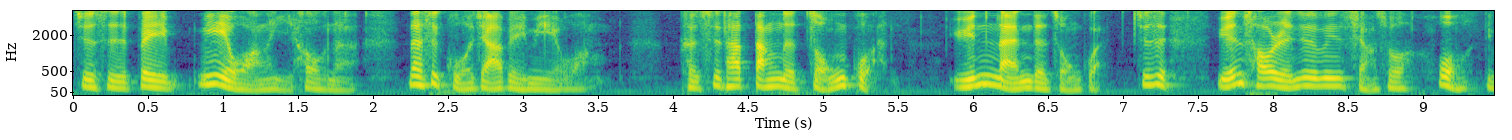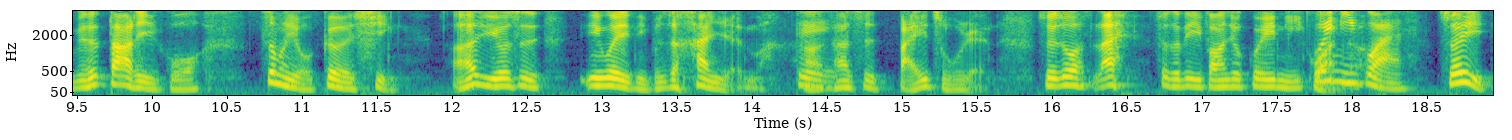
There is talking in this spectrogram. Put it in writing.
就是被灭亡以后呢，那是国家被灭亡，可是他当了总管，云南的总管，就是元朝人就边想说，哦，你们的大理国这么有个性。啊，又是因为你不是汉人嘛，对啊，他是白族人，所以说来这个地方就归你管，归你管。所以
